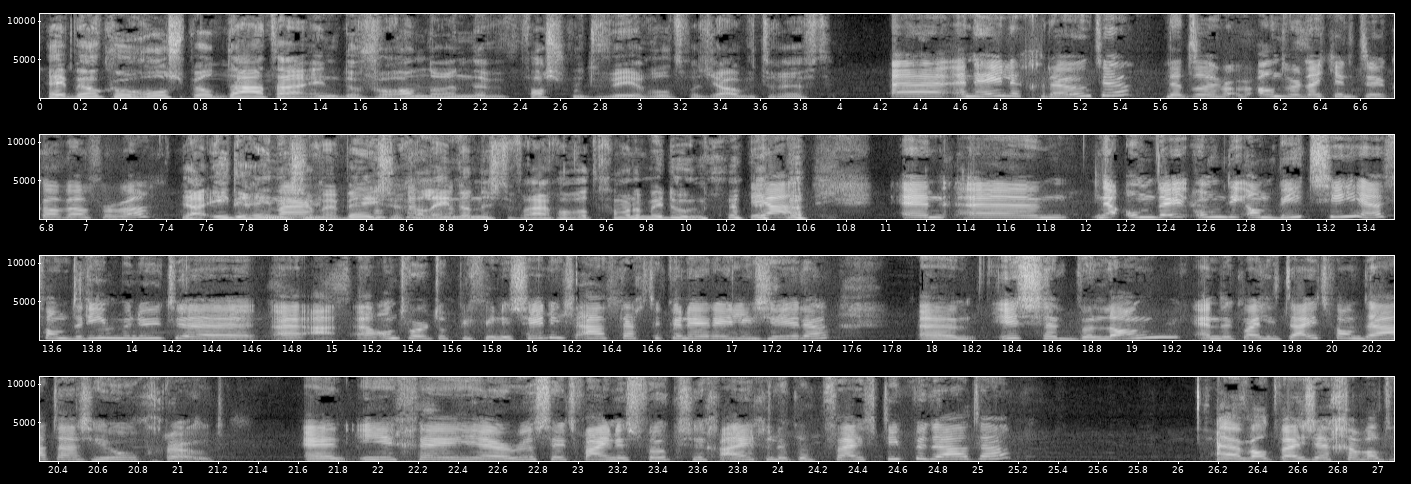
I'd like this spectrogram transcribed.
Hey, welke rol speelt data in de veranderende vastgoedwereld wat jou betreft? een hele grote. Dat is een antwoord dat je natuurlijk al wel verwacht. Ja, iedereen maar... is ermee bezig. Alleen dan is de vraag van wat gaan we ermee doen? ja, en um, nou, om, de, om, die ambitie hè, van drie minuten antwoord op je financieringsaanvraag te kunnen realiseren, um, is het belang en de kwaliteit van data is heel groot. En ING uh, Real Estate Finance focust zich eigenlijk op vijf typen data. Uh, wat wij zeggen, wat,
